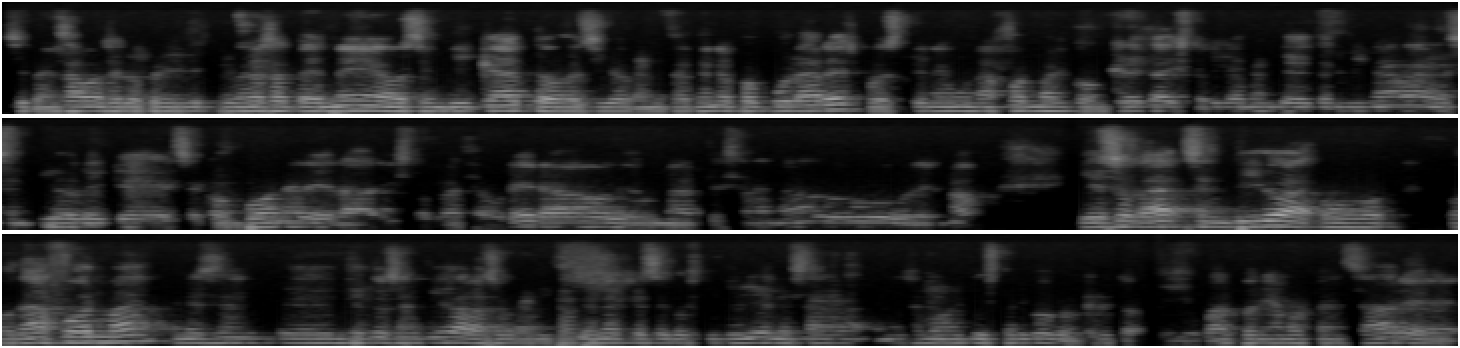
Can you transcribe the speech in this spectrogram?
si pensamos en los primeros ateneos, sindicatos y organizaciones populares, pues tienen una forma concreta, históricamente determinada, en el sentido de que se compone de la aristocracia obrera o de un artesanado, ¿no? Y eso da sentido o, da forma, en, ese, en, cierto sentido, a las organizaciones que se constituyen en, en ese momento histórico concreto. igual podríamos pensar eh,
